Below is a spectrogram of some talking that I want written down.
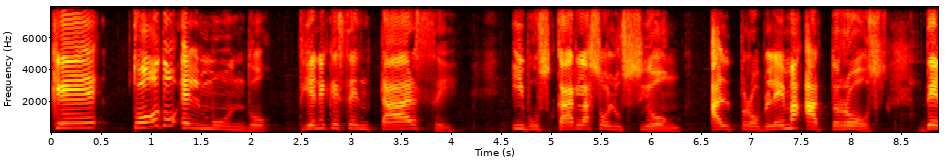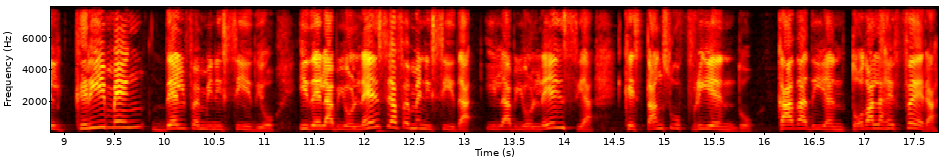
que todo el mundo tiene que sentarse y buscar la solución al problema atroz del crimen del feminicidio y de la violencia feminicida y la violencia que están sufriendo cada día en todas las esferas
